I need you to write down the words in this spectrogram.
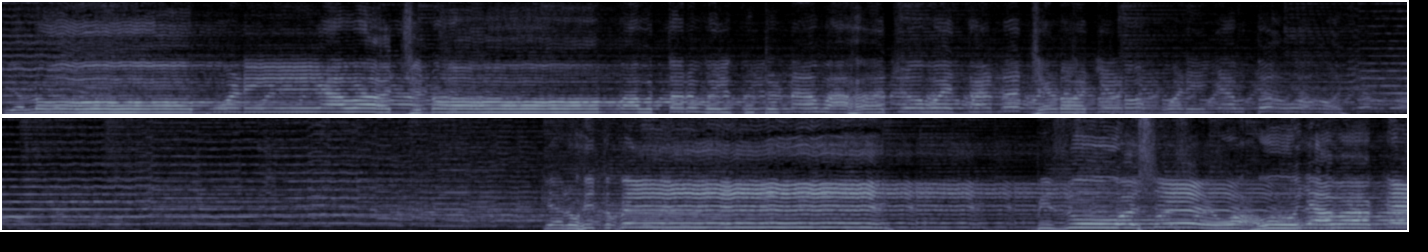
પેલો પોણી આવા નો માવતર વૈકુંઠના વાહ જો હોય તન જેણો જેણો પોણી આવતો હોય. કે રોહિતભાઈ બીજું હશે? વહુ આવા કે?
